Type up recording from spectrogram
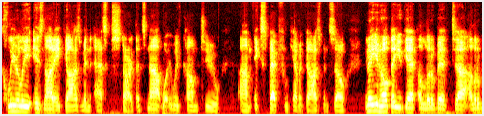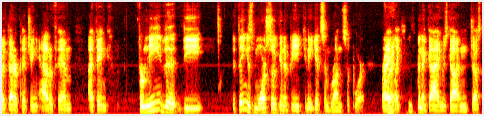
clearly is not a Gausman-esque start. That's not what we've come to um, expect from Kevin Gausman. So, you know, you'd hope that you get a little bit uh, a little bit better pitching out of him. I think for me, the the the thing is more so going to be can he get some run support, right? right? Like he's been a guy who's gotten just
